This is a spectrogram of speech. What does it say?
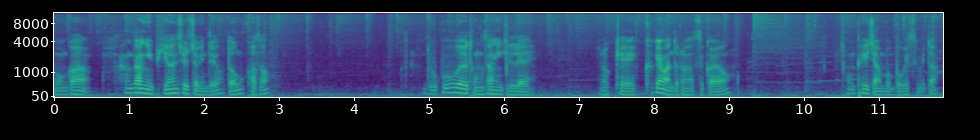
뭔가 상당히 비현실적인데요? 너무 커서? 누구의 동상이길래 이렇게 크게 만들어 놨을까요? 홈페이지 한번 보겠습니다.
